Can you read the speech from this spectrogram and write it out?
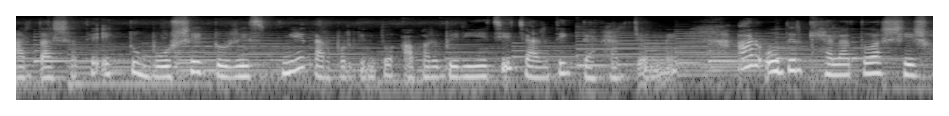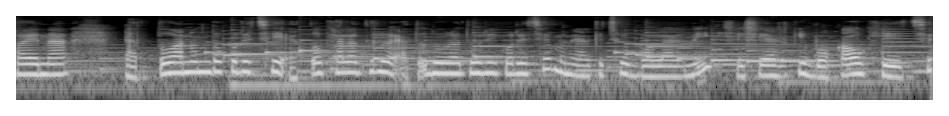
আর তার সাথে একটু বসে একটু রেস্ট নিয়ে তারপর কিন্তু আবার বেরিয়েছি চারদিক দেখার জন্যে। আর ওদের খেলা তো আর শেষ হয় না। এত আনন্দ করেছে, এত খেলাধুলো, এত দৌড়াদৌড়ি করেছে মানে আর কিছু বলার নেই। শেষে আর কি বকাও খেয়েছে।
